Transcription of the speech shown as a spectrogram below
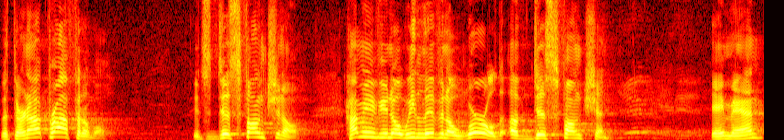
but they're not profitable. It's dysfunctional. How many of you know we live in a world of dysfunction? Amen.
